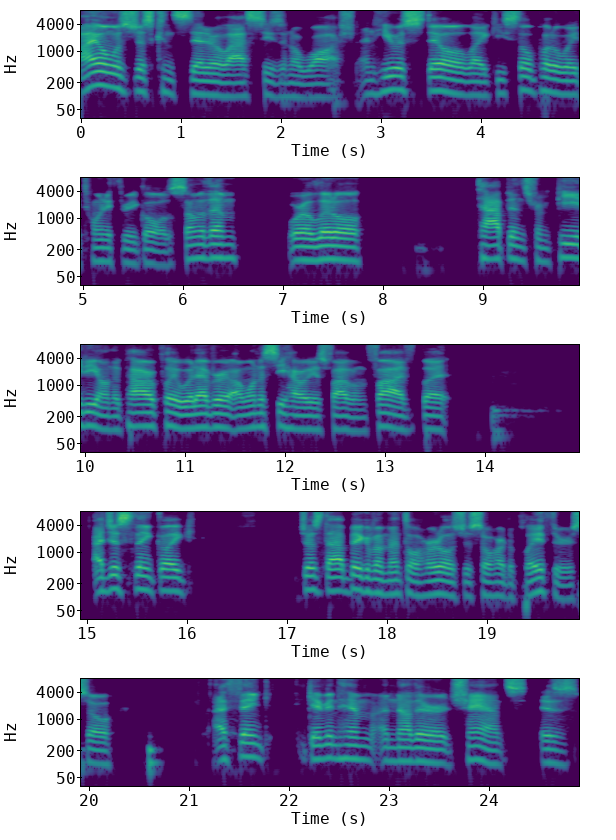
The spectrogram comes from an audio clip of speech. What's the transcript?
I almost just consider last season a wash. And he was still like he still put away 23 goals. Some of them were a little tap ins from Petey on the power play, whatever. I want to see how he is five on five, but I just think like just that big of a mental hurdle is just so hard to play through. So I think giving him another chance is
